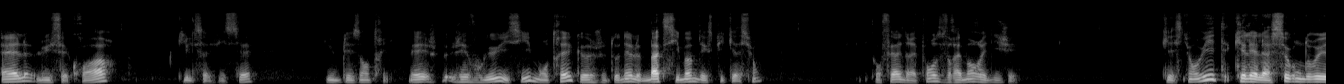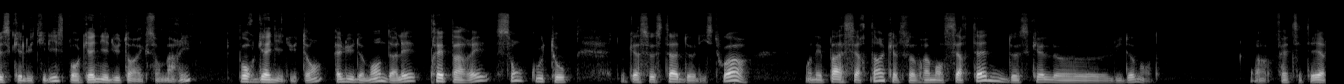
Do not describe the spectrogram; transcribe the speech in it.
elle lui fait croire qu'il s'agissait d'une plaisanterie. Mais j'ai voulu ici montrer que je donnais le maximum d'explications pour faire une réponse vraiment rédigée. Question 8. Quelle est la seconde ruse qu'elle utilise pour gagner du temps avec son mari? Pour gagner du temps, elle lui demande d'aller préparer son couteau. Donc à ce stade de l'histoire, on n'est pas certain qu'elle soit vraiment certaine de ce qu'elle euh, lui demande. En fait, c'est-à-dire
